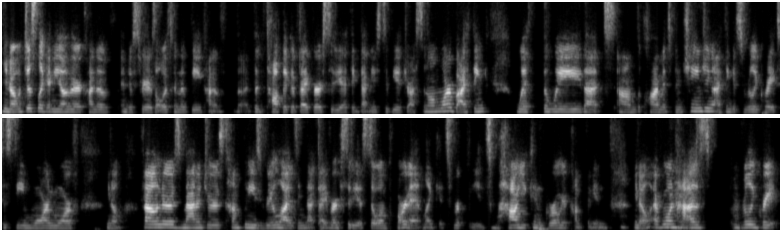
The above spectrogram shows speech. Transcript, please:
you know, just like any other kind of industry, there's always going to be kind of the, the, topic of diversity. I think that needs to be addressed a little more. But I think with the way that um, the climate's been changing, I think it's really great to see more and more, you know, founders, managers, companies realizing that diversity is so important. Like it's it's how you can grow your company, and you know, everyone mm-hmm. has really great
